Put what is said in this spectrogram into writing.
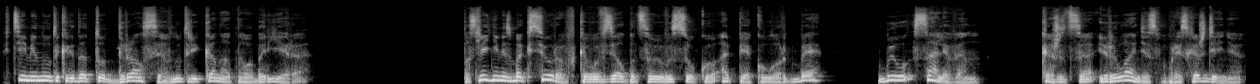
в те минуты, когда тот дрался внутри канатного барьера. Последним из боксеров, кого взял под свою высокую опеку лорд Б, был Салливан, кажется, ирландец по происхождению.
